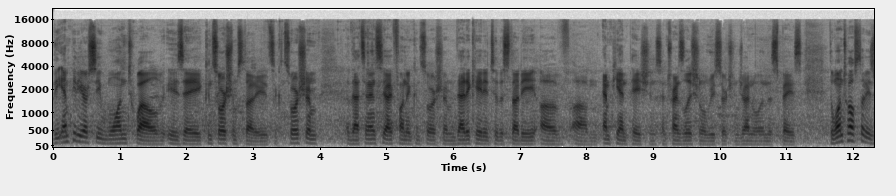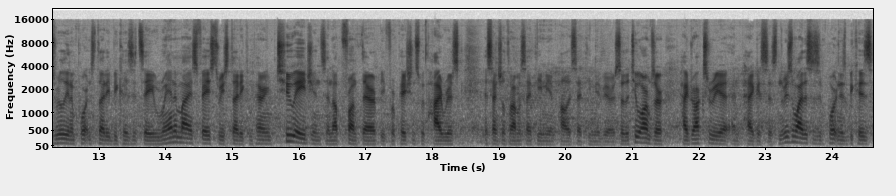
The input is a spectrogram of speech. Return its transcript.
The MPDRC 112 is a consortium study. It's a consortium that's an NCI funded consortium dedicated to the study of um, MPN patients and translational research in general in this space. The 112 study is really an important study because it's a randomized phase three study comparing two agents in upfront therapy for patients with high risk essential thrombocythemia and polycythemia vera. So the two arms are hydroxyurea and Pegasys. And the reason why this is important is because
